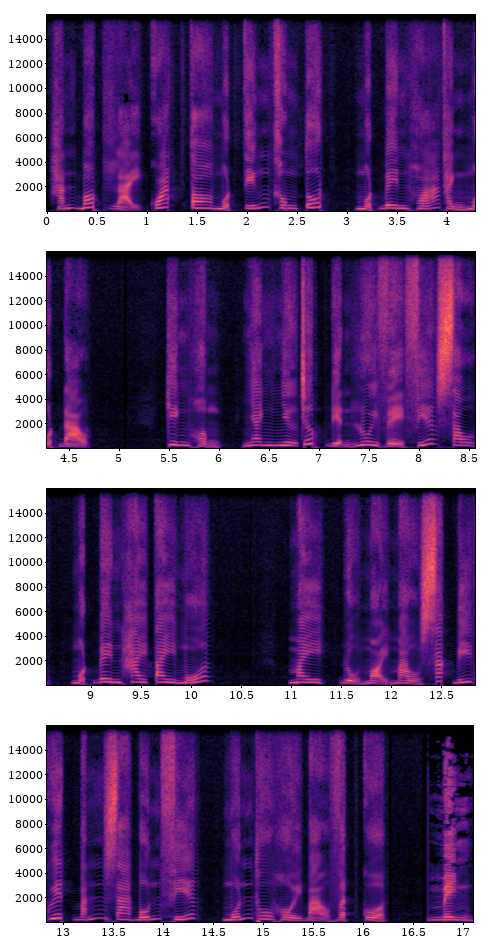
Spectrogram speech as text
Hắn bóp lại quát to một tiếng không tốt, một bên hóa thành một đảo. Kinh hồng, nhanh như chớp điện lui về phía sau, một bên hai tay múa. May, đủ mọi màu sắc bí quyết bắn ra bốn phía, muốn thu hồi bảo vật của mình.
